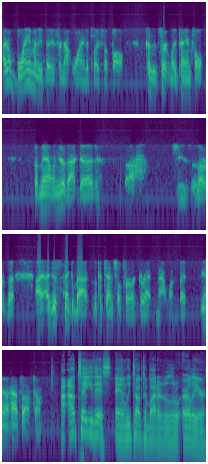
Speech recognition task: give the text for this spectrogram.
I don't blame anybody for not wanting to play football because it's certainly painful. But man, when you're that good, uh, jeez, the, the, I, I just think about the potential for regret in that one. But you know, hats off to him. I- I'll tell you this, and we talked about it a little earlier.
